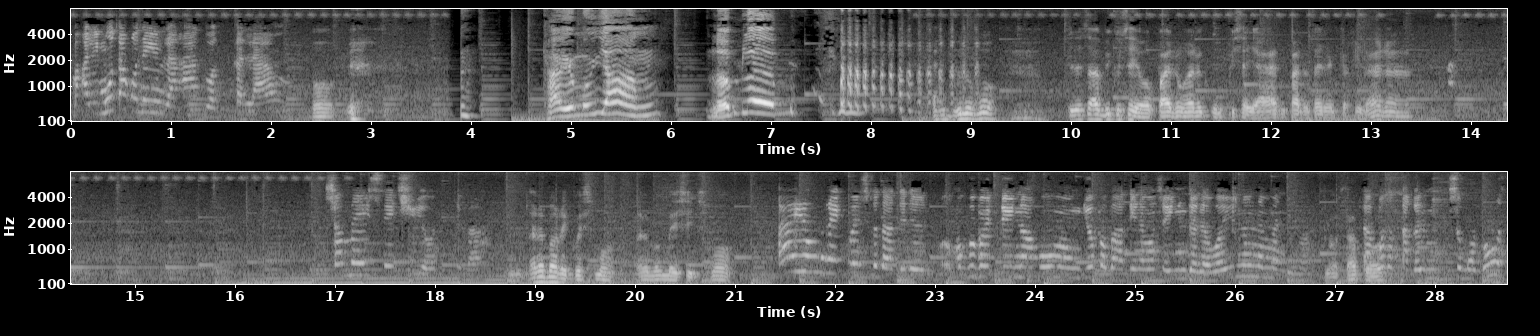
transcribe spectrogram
Makalimutan ko na yung lahat. Huwag ka lang. Oh. Kaya mo yan! Love, love! Ang gulo mo. Sinasabi ko sa'yo, paano nga nag-umpisa yan? Paano tayo nagkakilala? Sa message yun, di ba? Ano bang request mo? Ano bang message mo? Ah, yung request ko dati mag-birthday na ako, Mang Jo, pabati naman sa inyong dalawa. Yun lang naman, di ba? Oh, Tapos, tapos, ang tagal mo sumagot.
